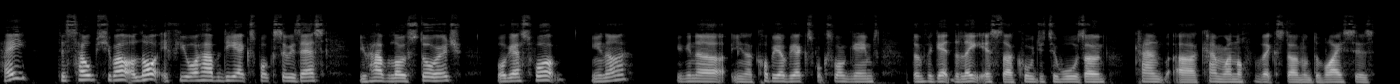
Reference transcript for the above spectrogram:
hey, this helps you out a lot. If you have the Xbox Series S, you have low storage. Well, guess what? You know, you're gonna, you know, copy over Xbox One games. Don't forget the latest uh, Call of Duty Warzone can uh, can run off of external devices.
